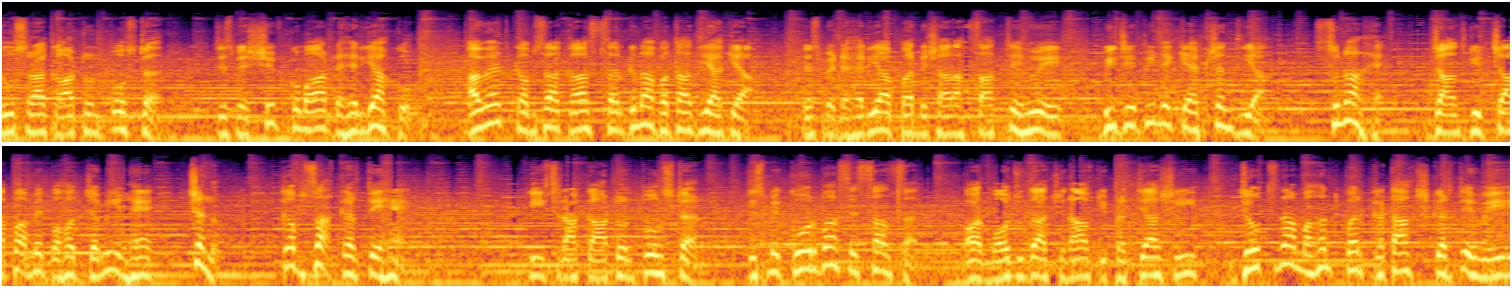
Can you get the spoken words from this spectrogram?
दूसरा कार्टून पोस्टर, जिसमें शिव कुमार डहरिया को अवैध कब्जा का सरगना बता दिया गया। इसमें डहरिया पर निशाना साधते हुए बीजेपी ने कैप्शन दिया, सुना है, जांजगीर चापा में बहुत ज़मीन है, चलो कब्जा करते हैं। तीसरा कार्टून पोस्टर जिसमें कोरबा से सांसद और मौजूदा चुनाव की प्रत्याशी ज्योत्सना महंत पर कटाक्ष करते हुए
